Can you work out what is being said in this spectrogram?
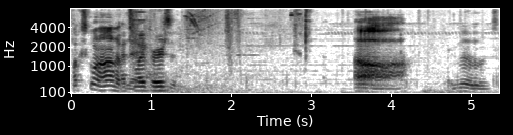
What's going on up That's there? my person. Oh, it moved.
